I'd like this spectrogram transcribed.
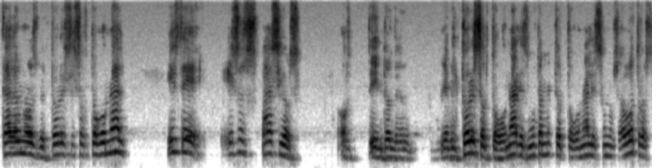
cada uno de los vectores es ortogonal. Este, esos espacios en donde de vectores ortogonales, mutuamente ortogonales unos a otros,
